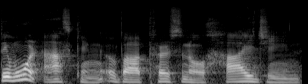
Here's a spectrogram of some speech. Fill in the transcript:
they weren't asking about personal hygiene.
